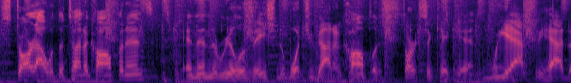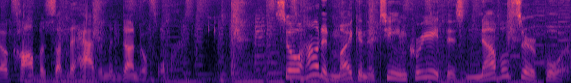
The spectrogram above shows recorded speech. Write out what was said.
start out with a ton of confidence, and then the realization of what you got to accomplish starts to kick in. We actually had to accomplish something that hasn't been done before. So, how did Mike and the team create this novel surfboard?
